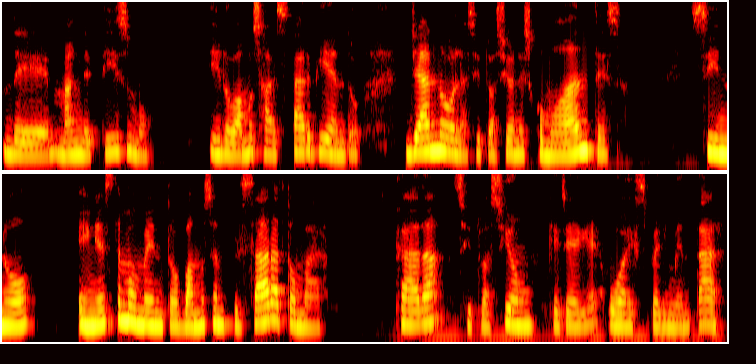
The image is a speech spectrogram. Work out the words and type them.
de magnetismo y lo vamos a estar viendo ya no las situaciones como antes, sino en este momento vamos a empezar a tomar cada situación que llegue o a experimentar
